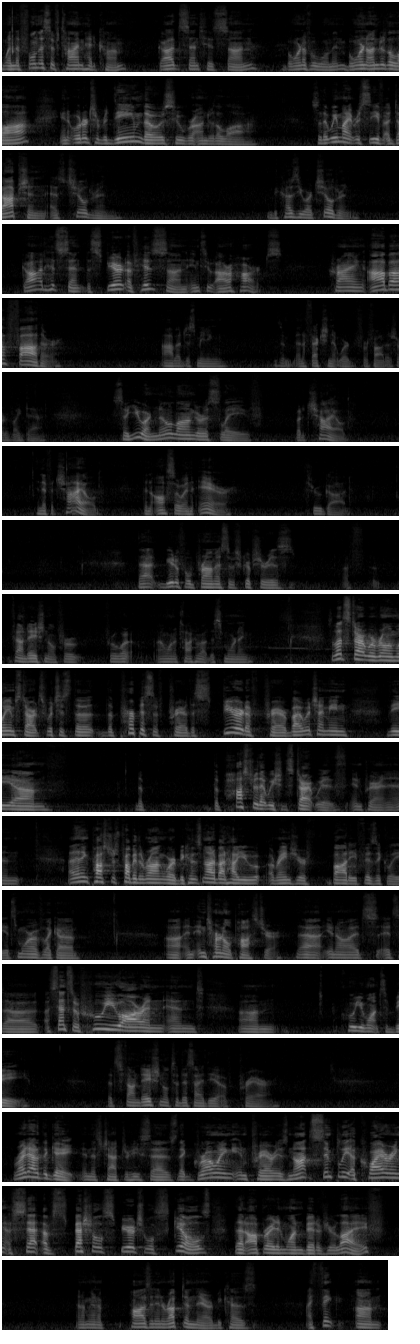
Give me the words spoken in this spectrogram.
When the fullness of time had come, God sent his Son, born of a woman, born under the law, in order to redeem those who were under the law, so that we might receive adoption as children. because you are children, God has sent the Spirit of His Son into our hearts, crying, Abba, Father. Abba just meaning an affectionate word for father, sort of like dad. So you are no longer a slave, but a child. And if a child, then also an heir through God. That beautiful promise of Scripture is foundational for, for what I want to talk about this morning. So let's start where Rowan Williams starts, which is the, the purpose of prayer, the spirit of prayer, by which I mean the, um, the posture that we should start with in prayer. And, and I think posture is probably the wrong word because it's not about how you arrange your body physically. It's more of like a, uh, an internal posture. Uh, you know, it's, it's a, a, sense of who you are and, and um, who you want to be that's foundational to this idea of prayer. Right out of the gate in this chapter, he says that growing in prayer is not simply acquiring a set of special spiritual skills that operate in one bit of your life. And I'm going to pause and interrupt him there because I think um,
